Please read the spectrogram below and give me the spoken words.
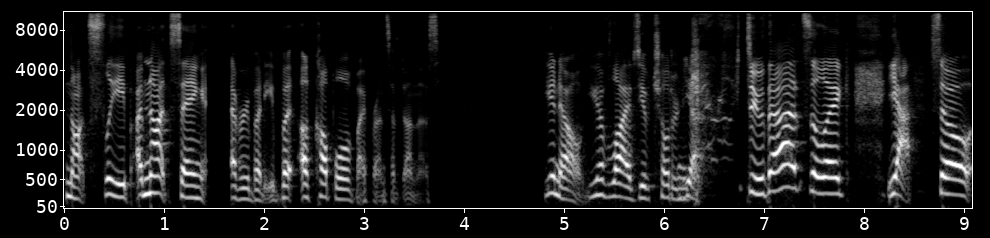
not sleep. I'm not saying everybody, but a couple of my friends have done this. you know, you have lives, you have children, you Yeah. can't really do that. So, like, yeah. So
